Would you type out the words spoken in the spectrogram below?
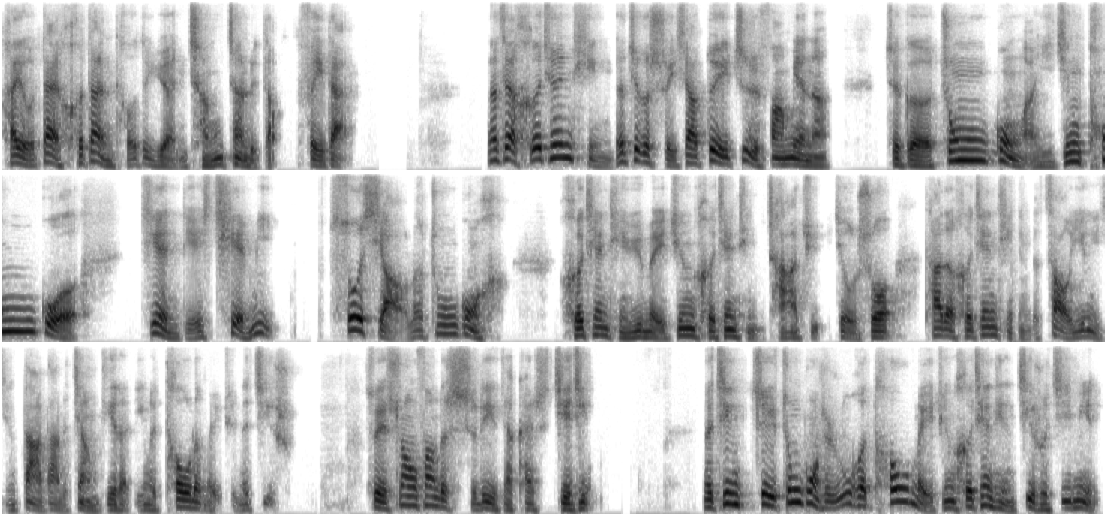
还有带核弹头的远程战略导飞弹。那在核潜艇的这个水下对峙方面呢，这个中共啊已经通过间谍窃密，缩小了中共核核潜艇与美军核潜艇差距，就是说它的核潜艇的噪音已经大大的降低了，因为偷了美军的技术，所以双方的实力在开始接近。那今至于中共是如何偷美军核潜艇技术机密，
